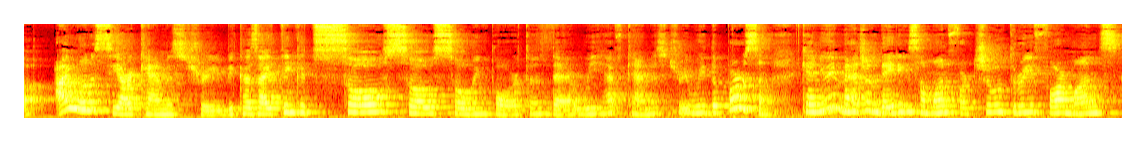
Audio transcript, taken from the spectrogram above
uh, I want to see our chemistry because I think it's so, so, so important that we have chemistry with the person. Can you imagine dating someone for two, three, four months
